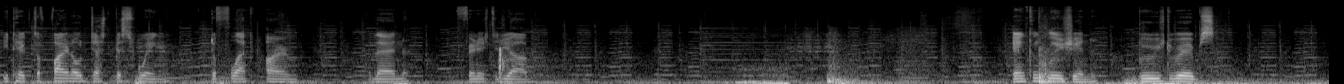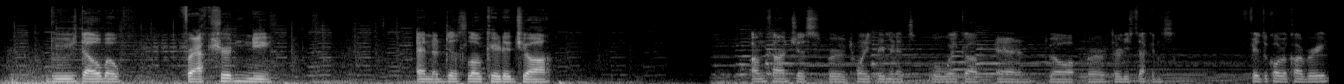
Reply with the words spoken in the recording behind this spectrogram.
He takes a final desperate swing, deflect arm, then finish the job. In conclusion, bruised ribs, bruised elbow, fractured knee, and a dislocated jaw. Unconscious for 23 minutes, will wake up and throw up for 30 seconds. Physical recovery,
